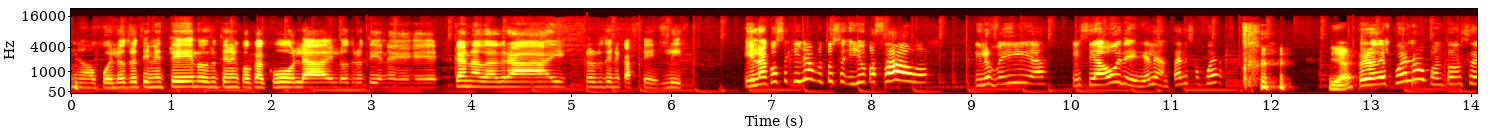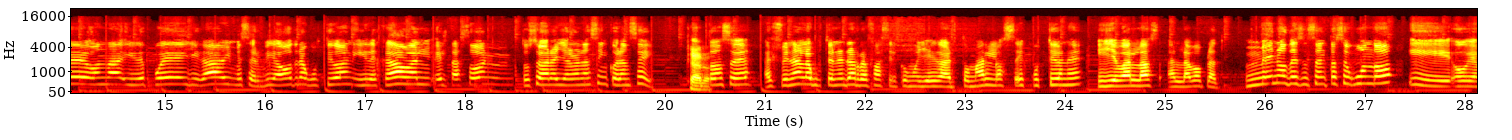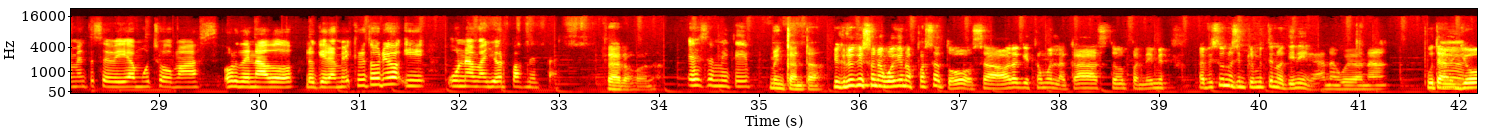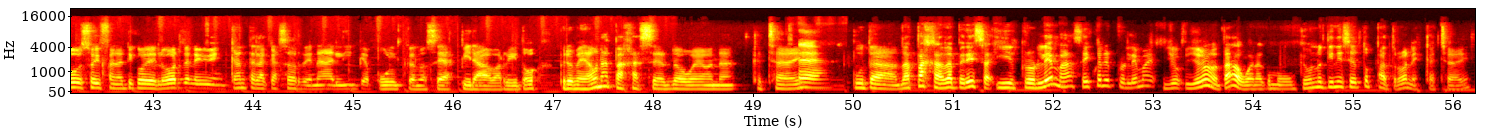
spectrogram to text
No, pues el otro tiene té, el otro tiene Coca-Cola, el otro tiene Canada Dry, el otro tiene café, listo. Y la cosa es que ya, pues, entonces, y yo pasaba y los veía y decía, hoy debería levantar esa hueá. ¿Ya? Pero después no, pues entonces, onda, y después llegaba y me servía otra cuestión y dejaba el, el tazón. Entonces ahora ya no eran cinco, eran seis. Claro. Entonces, al final la cuestión era re fácil, como llegar, tomar las seis cuestiones y llevarlas al lavaplato. Menos de 60 segundos y obviamente se veía mucho más ordenado lo que era mi escritorio y una mayor paz mental. Claro, bueno. Ese es mi tip. Me encanta. Yo creo que es una weá que nos pasa a todos. O sea, ahora que estamos en la casa, estamos en pandemia, a veces uno simplemente no tiene ganas, weona. Puta, Mm. yo soy fanático del orden, a mí me encanta la casa ordenada, limpia, pulcra, no sé, aspirada, barrito, pero me da una paja hacerlo, weona, ¿cachai? Sí. Puta, da paja, da pereza. Y el problema, ¿sabéis cuál es el problema? Yo, yo lo he notado, weona, como que uno tiene ciertos patrones, ¿cachai?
